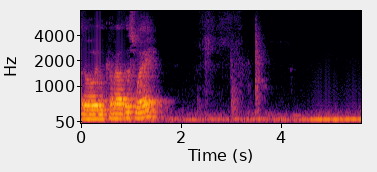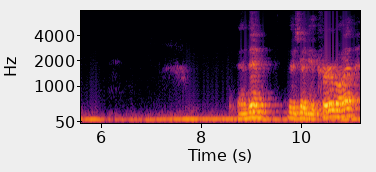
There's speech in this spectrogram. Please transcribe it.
so it'll come out this way. And then there's going to be a curve on it.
